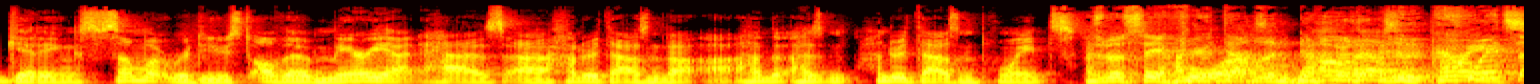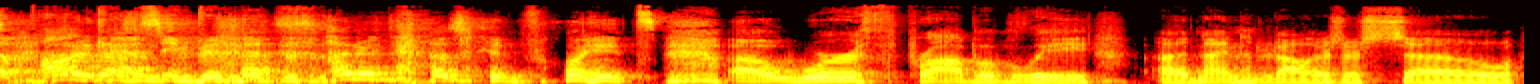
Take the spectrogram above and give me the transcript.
getting somewhat reduced, although Marriott has uh, hundred thousand hundred thousand points. I was about to say hundred thousand dollars. points. Quit the podcasting business. Hundred thousand points uh, worth probably uh, $900 or so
